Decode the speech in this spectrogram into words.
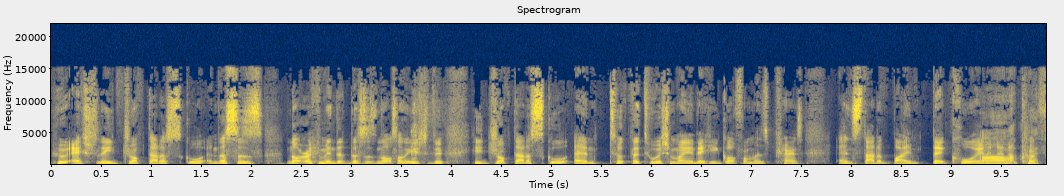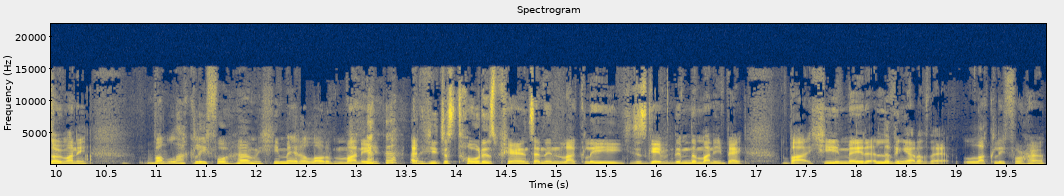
who actually dropped out of school, and this is not recommended. This is not something you should do. He dropped out of school and took the tuition money that he got from his parents and started buying Bitcoin Oh, and crypto money. But luckily for him, he made a lot of money and he just told his parents and then luckily he just gave them the money back. But he made a living out of that, luckily for him.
